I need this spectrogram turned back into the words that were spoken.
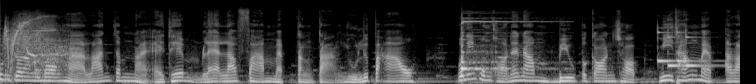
คุณกำลังมองหาร้านจำหน่ายไอเทม และรับฟาร์มแมปต่างๆ อยู่หรือเปล่า วันนี้ผมขอแนะนำบิลปกรณ์ช็อป มีทั้งแมปอะไร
